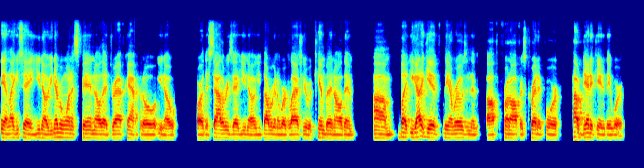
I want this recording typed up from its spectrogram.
Yeah, like you say, you know, you never want to spend all that draft capital, you know, or the salaries that you know you thought were going to work last year with Kemba and all them. Um, but you got to give Leon Rose and the off, front office credit for how dedicated they were.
